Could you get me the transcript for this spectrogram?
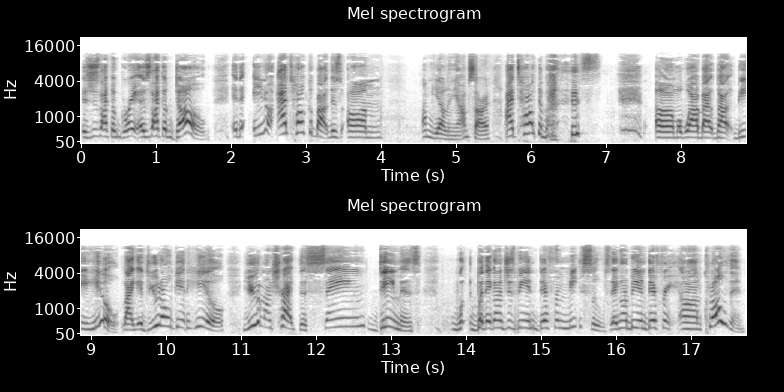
It's just like a great, it's like a dog. And, you know, I talk about this, um, I'm yelling y'all. I'm sorry. I talked about this um a while about about being healed. Like if you don't get healed, you're gonna attract the same demons, but they're gonna just be in different meat suits. They're gonna be in different um clothing.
